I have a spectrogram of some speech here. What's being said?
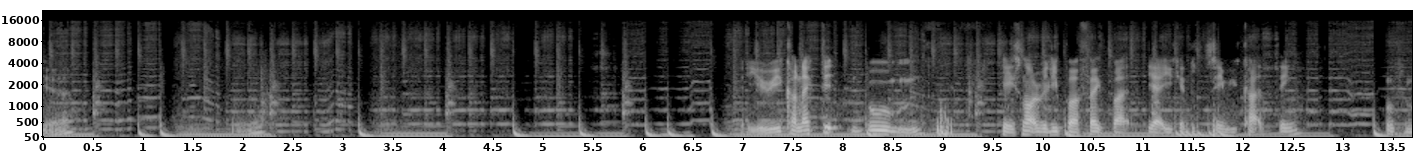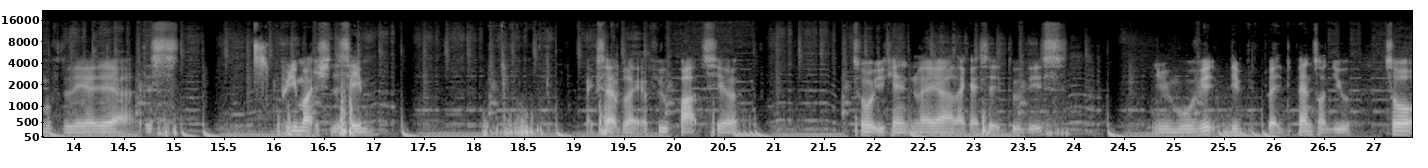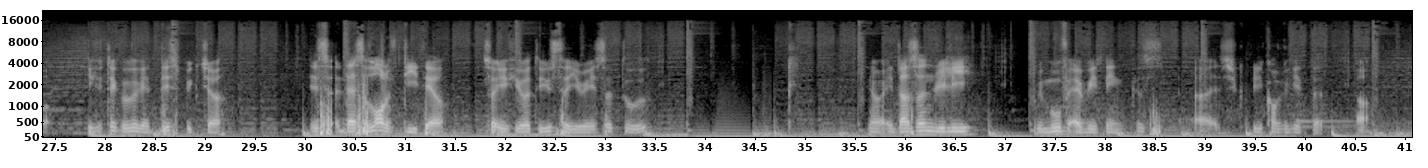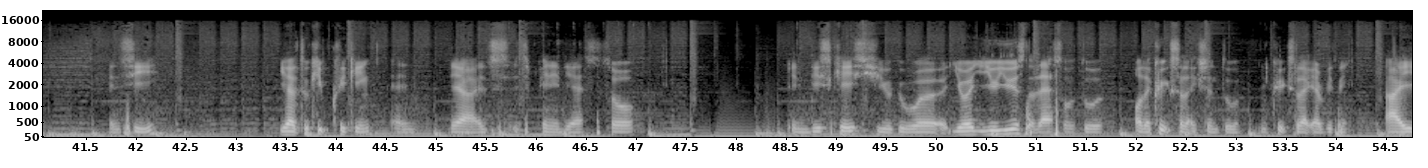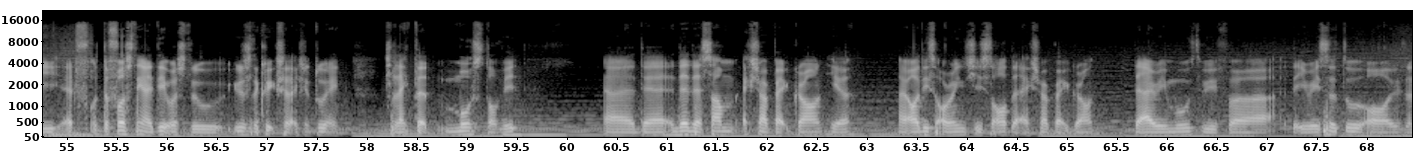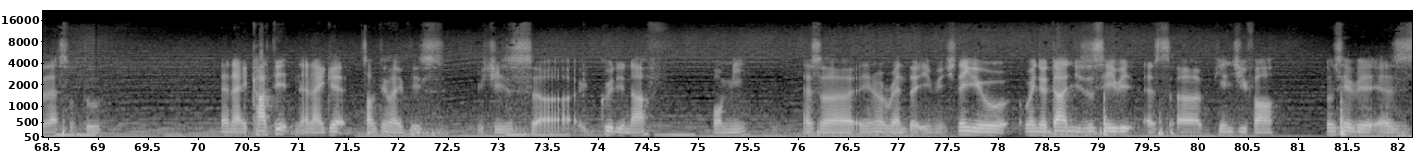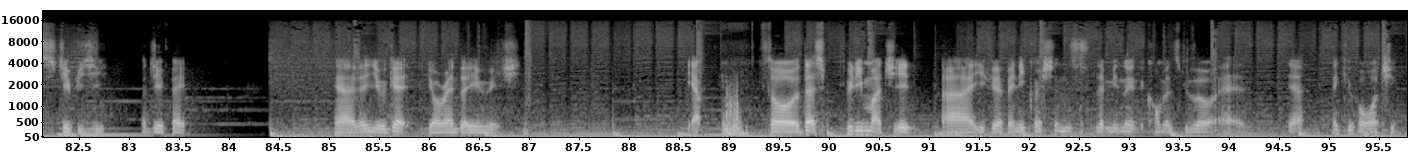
Yeah. You reconnect it, boom. Okay, it's not really perfect, but yeah, you can do the same. You cut thing, move, move the layer. Yeah, it's pretty much the same, except like a few parts here. So you can, like, like I said, do this. You remove it, but it depends on you. So if you take a look at this picture, it's, there's a lot of detail. So if you were to use the eraser tool you know it doesn't really remove everything because uh, it's really complicated. Uh, you can see you have to keep clicking and yeah it's, it's a pain in the ass. So in this case you will you you use the lasso tool or the quick selection tool and quick select everything. I at the first thing I did was to use the quick selection tool and selected most of it uh, then there's some extra background here. Like all this orange is all the extra background that I removed with uh, the eraser tool or with the lasso tool. Then I cut it and I get something like this which is uh, good enough for me as a you know render image. Then you when you're done you just save it as a png file. Don't save it as jpg or jpeg. Yeah then you get your render image. Yep so that's pretty much it. Uh, if you have any questions let me know in the comments below. And yeah thank you for watching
